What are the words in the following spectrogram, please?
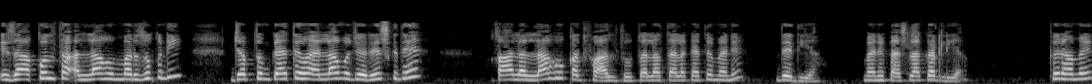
ازاقل تھا اللہ مرزکنی جب تم کہتے ہو اللہ مجھے رسک دے، قال اللہ قد فالتو تو اللہ تعالیٰ کہتے میں نے دے دیا، میں نے فیصلہ کر لیا۔ پھر ہمیں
